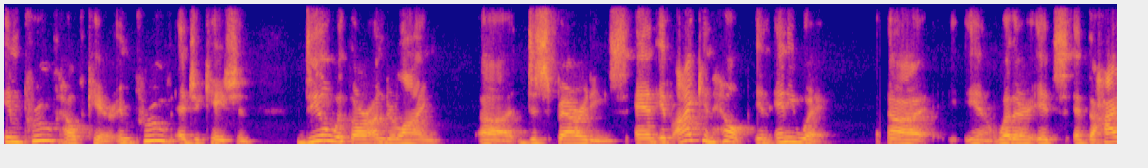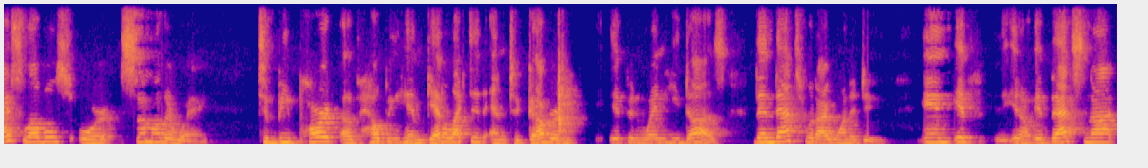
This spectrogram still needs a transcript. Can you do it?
improve healthcare, improve education, deal with our underlying uh, disparities. And if I can help in any way, uh, you know, whether it's at the highest levels or some other way, to be part of helping him get elected and to govern if and when he does, then that's what I want to do. And if you know, if that's not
